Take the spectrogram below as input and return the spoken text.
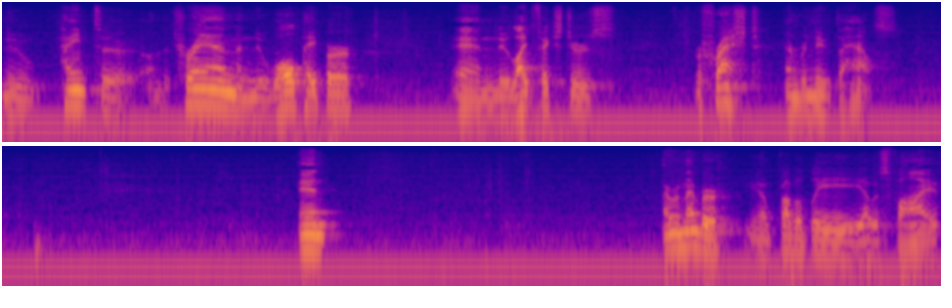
new paint uh, on the trim and new wallpaper and new light fixtures refreshed and renewed the house. And I remember, you know, probably I was five,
